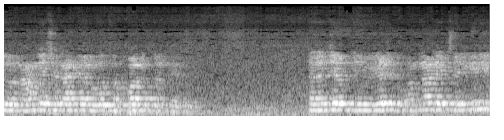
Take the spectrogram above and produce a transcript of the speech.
ನೀವು ನಾಮಿನೇಷನ್ ಆಗಲ್ಲ ತಪ್ಪಾಗುತ್ತೆ ಧನಂಜಯ ನೀವು ಹೇಳಿದ್ರು ಹೊನ್ನಾಳಿ ಚಳಿಗಿರಿ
